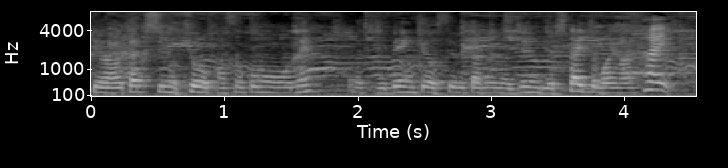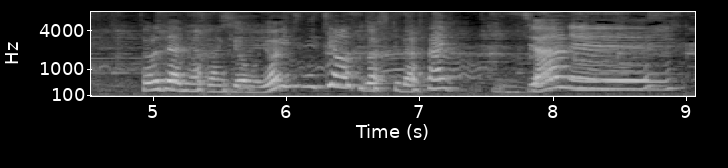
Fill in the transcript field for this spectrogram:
では私も今日パソコンをね私勉強するための準備をしたいと思います。はい。それでは皆さん今日も良い一日をお過ごしください。じゃあねー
